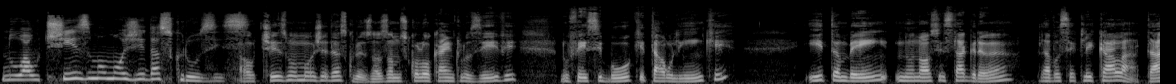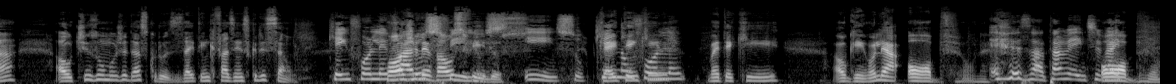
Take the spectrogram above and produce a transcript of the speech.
no Autismo Mogi das Cruzes. Autismo Mogi das Cruzes. Nós vamos colocar, inclusive, no Facebook, tá o link, e também no nosso Instagram, para você clicar lá, tá? Autismo Mogi das Cruzes. Aí tem que fazer a inscrição. Quem for levar, Pode levar os, filhos. os filhos. Isso. Que Quem aí tem que, le... vai ter que alguém olhar, óbvio, né? Exatamente. Vai, óbvio.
